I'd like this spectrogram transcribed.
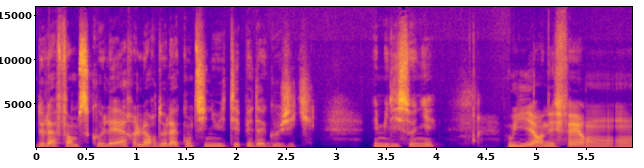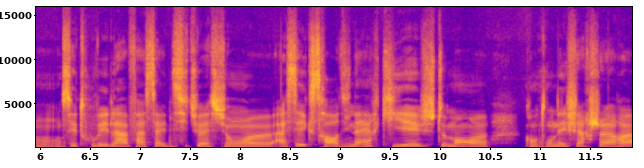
de la forme scolaire lors de la continuité pédagogique? Émilie Saunier? Oui, en effet, on, s'est trouvé là face à une situation euh, assez extraordinaire qui est justement, euh, quand on est chercheur, euh,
